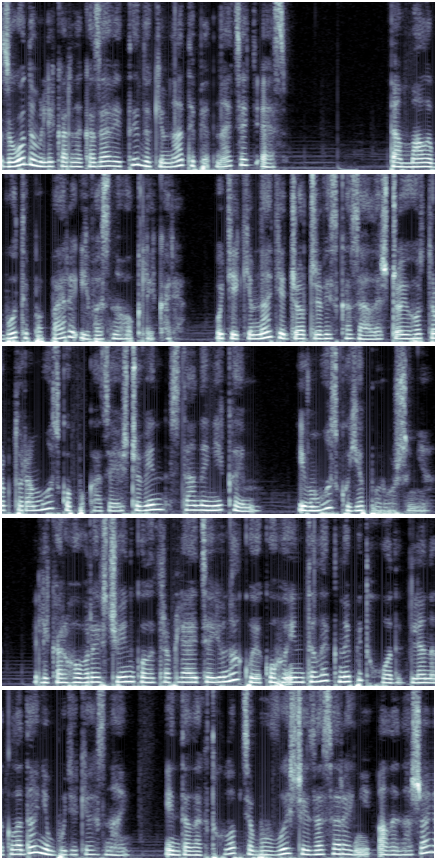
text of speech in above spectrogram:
Згодом лікар наказав іти до кімнати 15С. Там мали бути папери і висновок лікаря. У тій кімнаті Джорджеві сказали, що його структура мозку показує, що він стане ніким, і в мозку є порушення. Лікар говорив, що інколи трапляється юнак, у якого інтелект не підходить для накладання будь-яких знань. Інтелект хлопця був вищий за середній, але, на жаль,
